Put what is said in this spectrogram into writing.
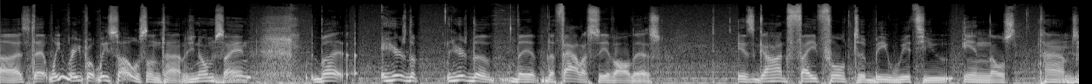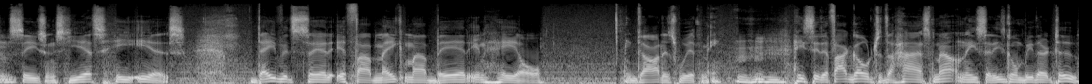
us. That we reap what we sow. Sometimes, you know what I'm Mm-hmm. saying? But here's the here's the the, the fallacy of all this is God faithful to be with you in those times and mm-hmm. seasons? Yes, He is. David said, If I make my bed in hell, God is with me. Mm-hmm. He said, If I go to the highest mountain, He said, He's going to be there too.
